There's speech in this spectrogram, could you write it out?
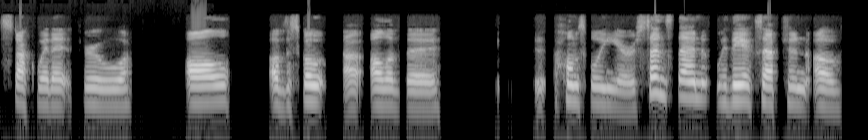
stuck with it through all of the scope, uh, all of the uh, homeschooling years since then, with the exception of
